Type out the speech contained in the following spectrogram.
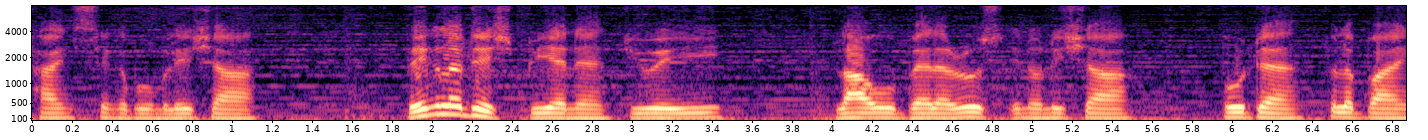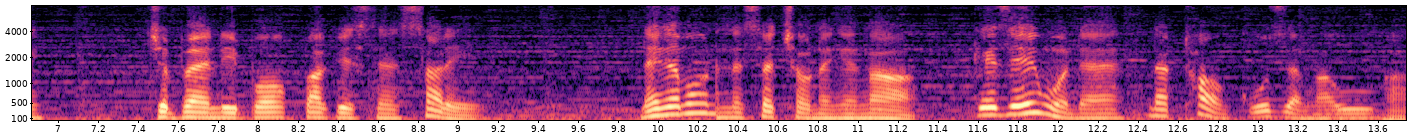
ထိုင်း၊စင်ကာပူ၊မလေးရှား၊ဘင်္ဂလားဒေ့ရှ်၊ဗီယက်နမ်၊ UAE ၊လာအို၊ဘယ်လာရုစ်၊အင်ဒိုနီးရှား၊ဘူတန်၊ဖိလစ်ပိုင်၊ဂျပန်၊နီပေါ၊ပါကစ္စတန်စတဲ့ နိုင်ငံပေါင်း26နိုင်ငံကကယ်ဆယ်ရေးဝန်ထမ်း2095ဦးဟာ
